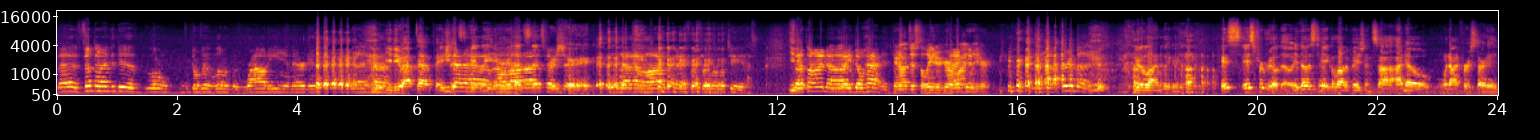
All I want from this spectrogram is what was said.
But sometimes they do a little, they're a little bit rowdy and everything. you do have to have patience gotta to be a have leader. a lot That's that's of for sure. you gotta have a lot of patience for little kids. You do- Sometimes you I do. don't have it. You're not just a leader. You're a I line did- leader. pretty much. You're a line leader. It's it's for real though. It does take a lot of patience. I, I know when I first started,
